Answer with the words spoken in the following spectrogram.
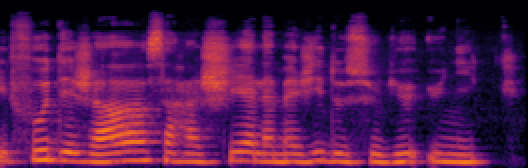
Il faut déjà s'arracher à la magie de ce lieu unique.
